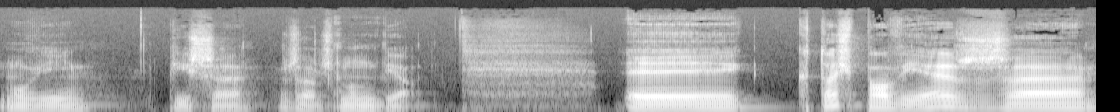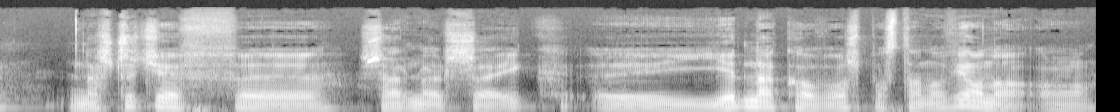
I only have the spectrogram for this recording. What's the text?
Mówi, pisze George Monbiot. Y, ktoś powie, że na szczycie w e, Sharm el-Sheikh e, jednakowoż postanowiono o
